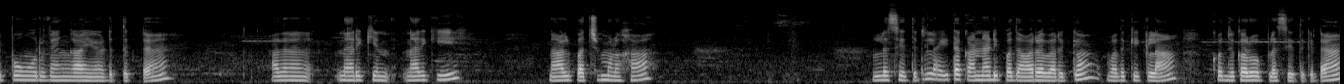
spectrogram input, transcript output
இப்போ ஒரு வெங்காயம் எடுத்துக்கிட்டேன். அதை நறுக்கி நறுக்கி நாலு பச்சை மிளகா உள்ளே சேர்த்துட்டு லைட்டாக கண்ணாடி பதம் வர வரைக்கும் வதக்கிக்கலாம். கொஞ்சம் கருவேப்பிலை சேர்த்துக்கிட்டேன்.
